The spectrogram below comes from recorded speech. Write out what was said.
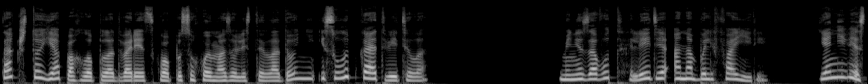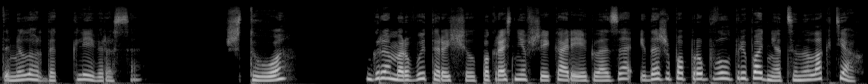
Так что я похлопала дворецкого по сухой мозолистой ладони и с улыбкой ответила. «Меня зовут леди Аннабель Фаири. Я невеста милорда Клевероса. «Что?» Грэмор вытаращил покрасневшие карие глаза и даже попробовал приподняться на локтях,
